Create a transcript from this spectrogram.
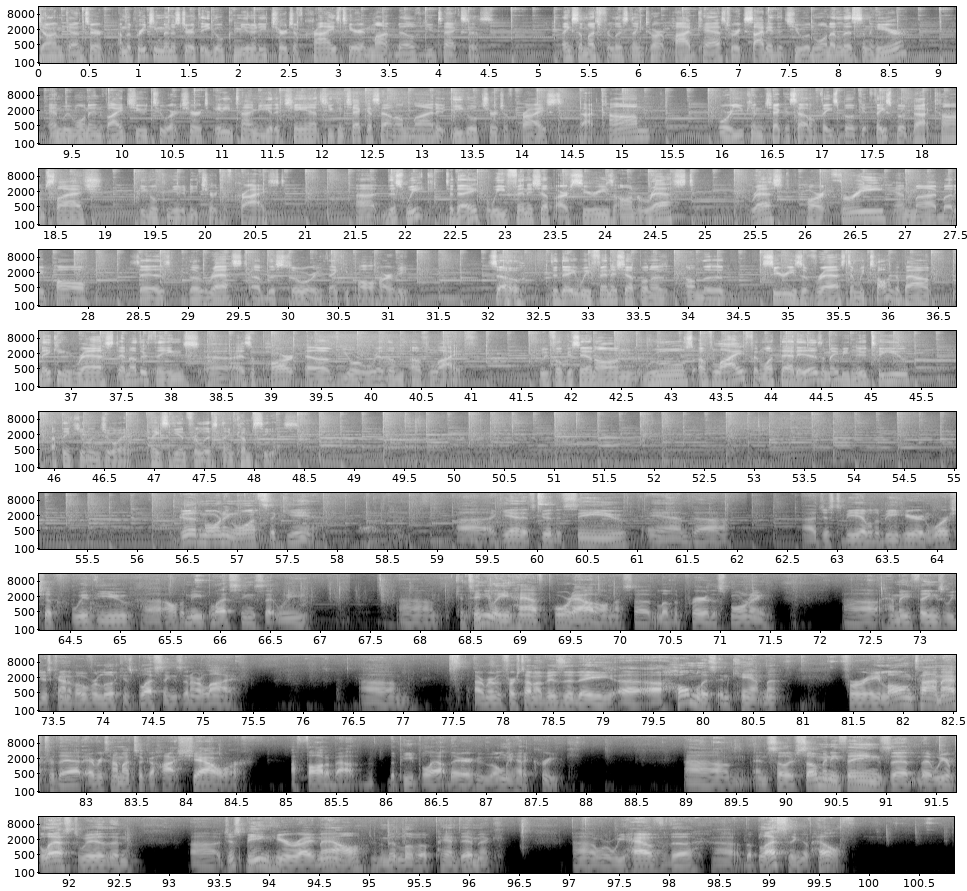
John Gunter. I'm the preaching minister at the Eagle Community Church of Christ here in Mont Belvieu, Texas. Thanks so much for listening to our podcast. We're excited that you would want to listen here, and we want to invite you to our church anytime you get a chance. You can check us out online at eaglechurchofchrist.com, or you can check us out on Facebook at facebook.com slash Eagle Community Church of Christ. Uh, this week, today, we finish up our series on rest, rest part three, and my buddy Paul says the rest of the story. Thank you, Paul Harvey. So today we finish up on a on the series of rest, and we talk about making rest and other things uh, as a part of your rhythm of life. We focus in on rules of life and what that is, and maybe new to you. I think you'll enjoy it. Thanks again for listening. Come see us. Good morning once again. Uh, again, it's good to see you and uh, uh, just to be able to be here and worship with you. Uh, all the many blessings that we um, continually have poured out on us. I love the prayer this morning. Uh, how many things we just kind of overlook as blessings in our life. Um, I remember the first time I visited a, a homeless encampment. For a long time after that, every time I took a hot shower, I thought about the people out there who only had a creek um, and so there's so many things that, that we are blessed with. And uh, just being here right now in the middle of a pandemic uh, where we have the, uh, the blessing of health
